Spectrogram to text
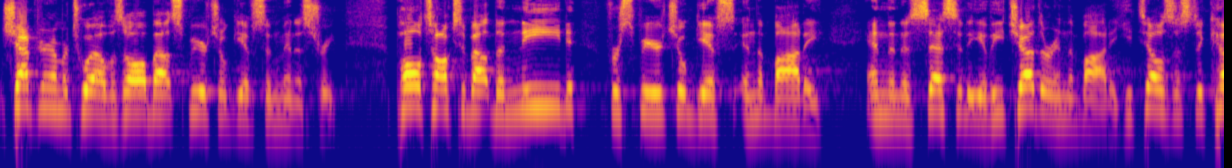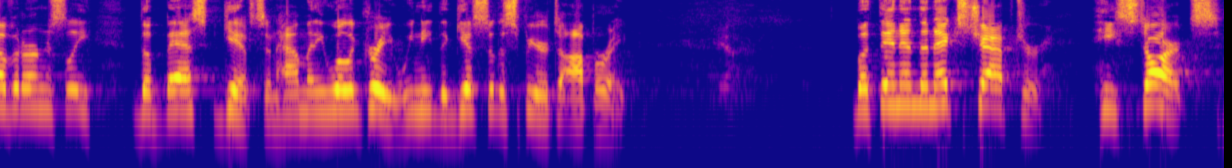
chapter number 12 is all about spiritual gifts and ministry. Paul talks about the need for spiritual gifts in the body and the necessity of each other in the body. He tells us to covet earnestly the best gifts. And how many will agree? We need the gifts of the Spirit to operate. But then in the next chapter, he starts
